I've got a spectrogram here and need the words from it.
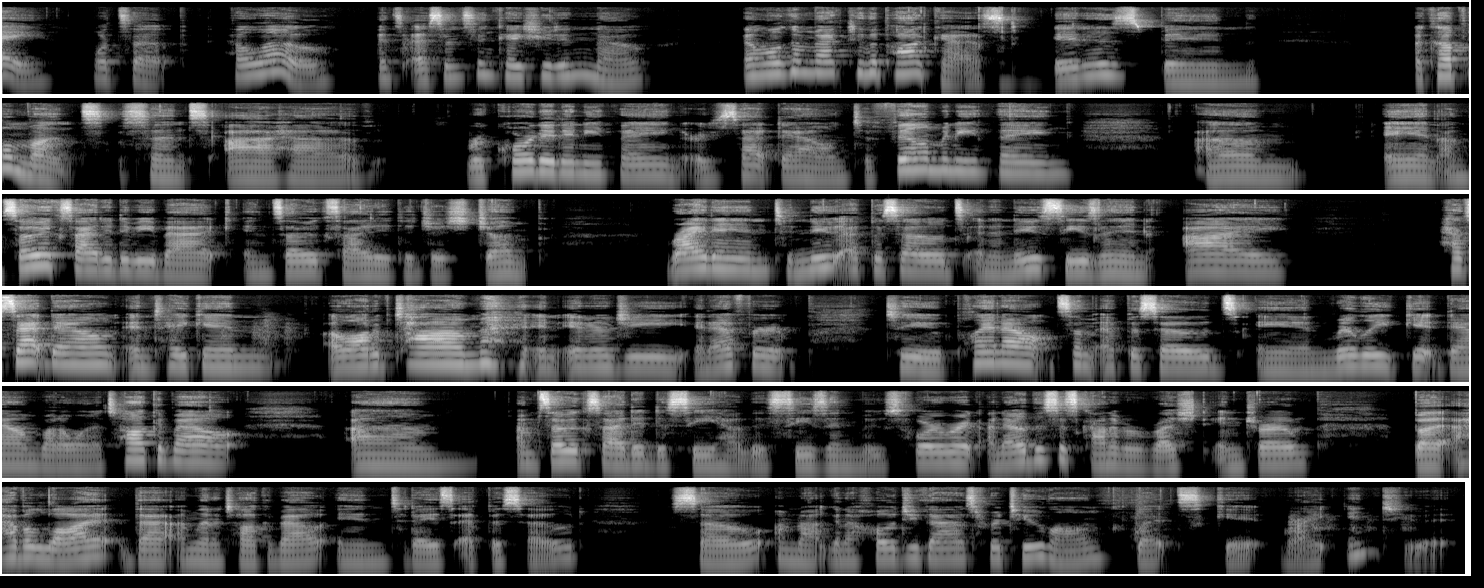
Hey, what's up? Hello, it's Essence in case you didn't know, and welcome back to the podcast. It has been a couple months since I have recorded anything or sat down to film anything. Um, and I'm so excited to be back and so excited to just jump right into new episodes and a new season. I have sat down and taken a lot of time and energy and effort to plan out some episodes and really get down what I want to talk about. Um, I'm so excited to see how this season moves forward. I know this is kind of a rushed intro, but I have a lot that I'm going to talk about in today's episode. So I'm not going to hold you guys for too long. Let's get right into it.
